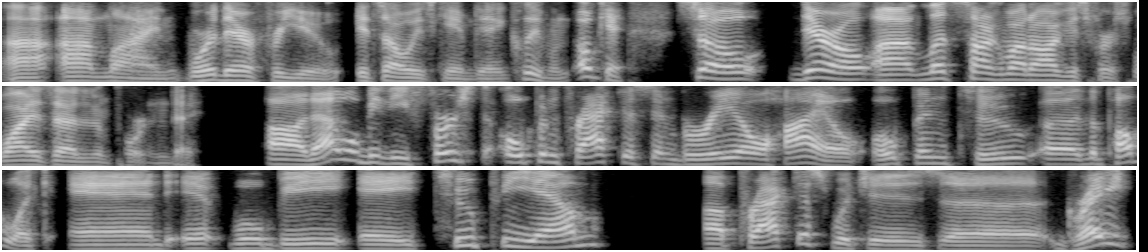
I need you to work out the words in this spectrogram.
uh, online. We're there for you. It's always game day in Cleveland. Okay. So, Daryl, uh, let's talk about August 1st. Why is that an important day? Uh, that will be the first open practice in Berea, Ohio, open to uh, the public. And it will be a 2 p.m. Uh, practice, which is uh, great.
